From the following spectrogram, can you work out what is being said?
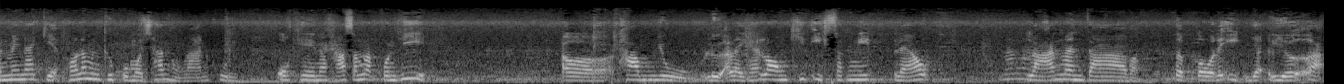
มันไม่น่าเกลียดเพราะนั่นมันคือโปรโมชั่นของร้านคุณ โอเคนะคะสำหรับคนที่เอ่อทำอยู่หรืออะไรเงี้ยลองคิดอีกสักนิดแล้วร้านมันจะแบบ เติบโตได้อีกเยอะอะ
